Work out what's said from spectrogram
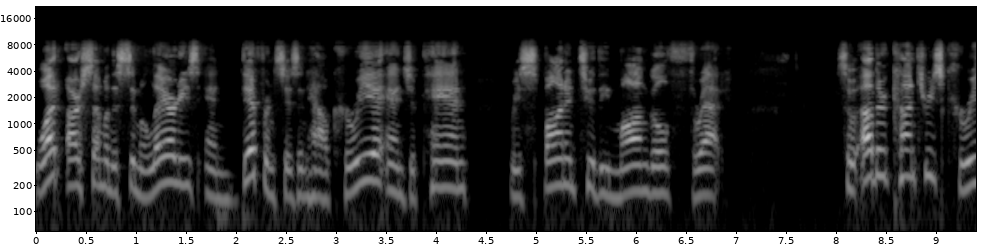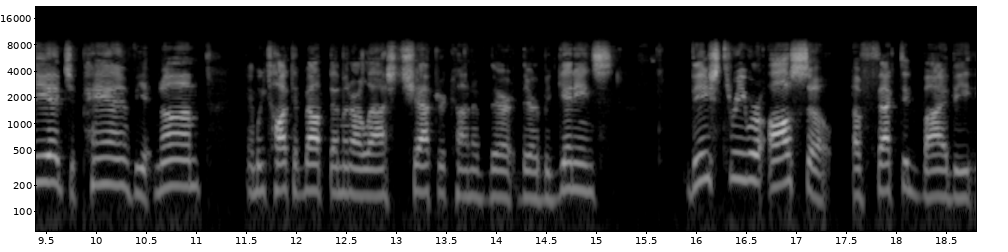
What are some of the similarities and differences in how Korea and Japan responded to the Mongol threat. So other countries, Korea, Japan, Vietnam, and we talked about them in our last chapter, kind of their, their beginnings. These three were also affected by the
